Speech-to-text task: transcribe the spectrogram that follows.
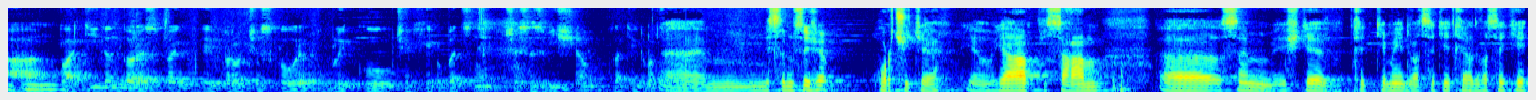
A platí tento respekt i pro Českou republiku, Čechy obecně, že se zvýšil za těch 20 let? Myslím si, že určitě. Jo. Já sám e, jsem ještě před těmi 20, 23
